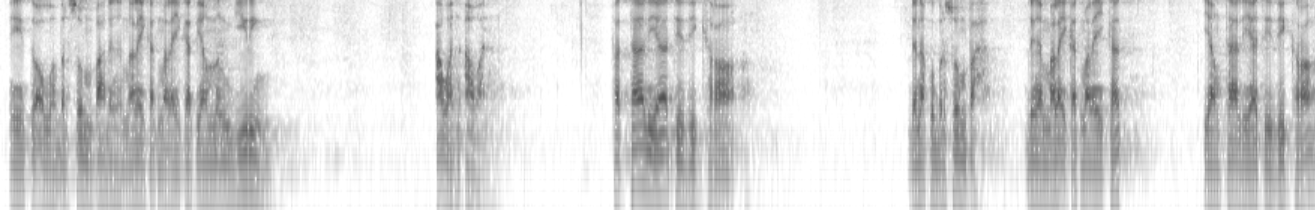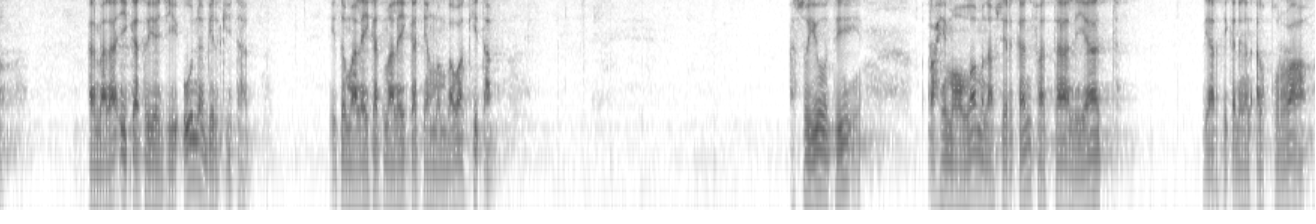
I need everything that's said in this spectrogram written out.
itu Allah bersumpah dengan malaikat-malaikat yang menggiring awan-awan. Fattaliyati zikra dan aku bersumpah dengan malaikat-malaikat yang taliyati dzikra al malaikatu yaji'una bil kitab. Itu malaikat-malaikat yang membawa kitab. As-Suyuti rahimahullah menafsirkan fataliyat diartikan dengan al-qurra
